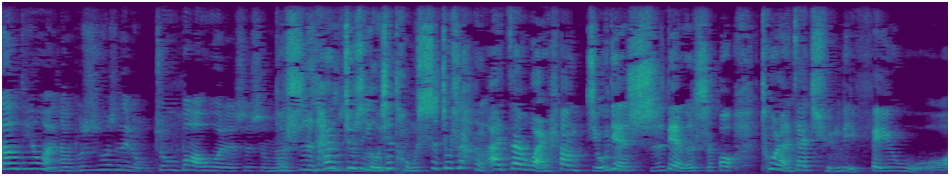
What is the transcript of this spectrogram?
当天晚上不是说是那种周报或者是什么？不是，他就是有一些同事就是很爱在晚上九点十点的时候突然在群里飞舞，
